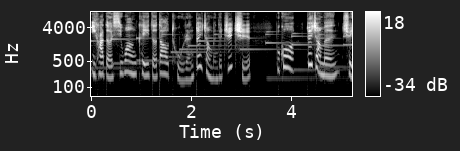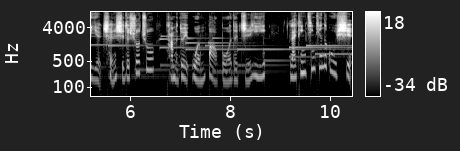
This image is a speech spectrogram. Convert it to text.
伊哈德希望可以得到土人队长们的支持，不过队长们却也诚实地说出他们对文保博的质疑。来听今天的故事，《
